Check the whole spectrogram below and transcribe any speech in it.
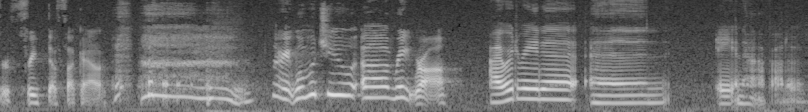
you'll freak the fuck out. All right, what would you uh, rate Raw? I would rate it an eight and a half out of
